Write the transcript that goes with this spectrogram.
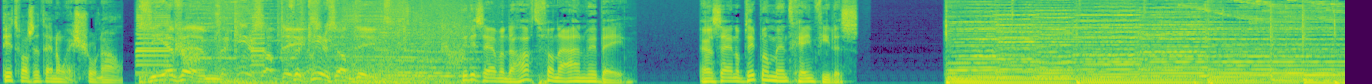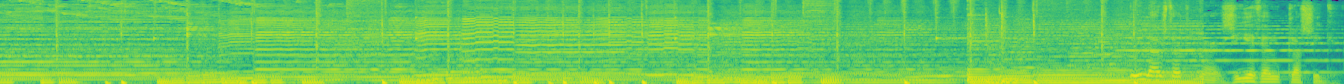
Dit was het NOS Journaal. ZFM, verkeersupdate. verkeersupdate. Dit is Erwin de Hart van de ANWB. Er zijn op dit moment geen files. U luistert naar ZFM Klassiek.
